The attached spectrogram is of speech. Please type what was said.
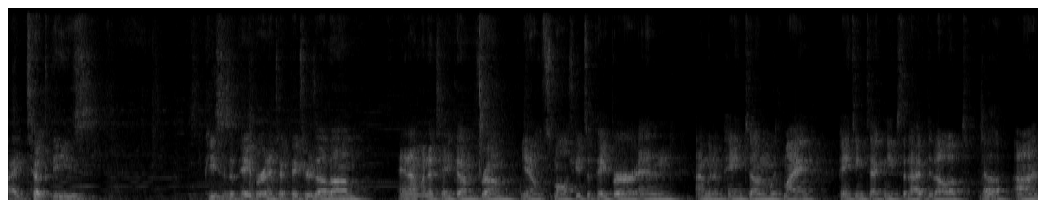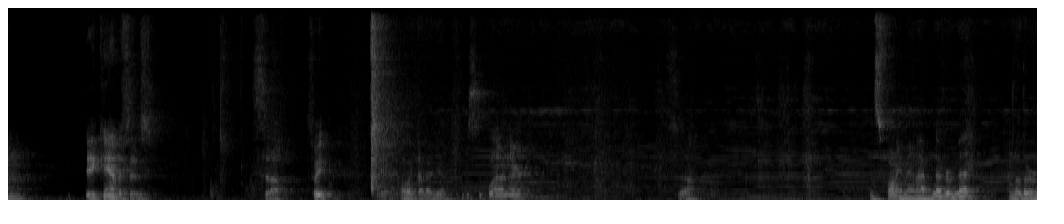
I took these pieces of paper and I took pictures of them. And I'm gonna take them from you know small sheets of paper and I'm gonna paint them with my painting techniques that I've developed Oh, on big canvases. So sweet. I like that idea. that's the plan there. So It's funny, man. I've never met another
